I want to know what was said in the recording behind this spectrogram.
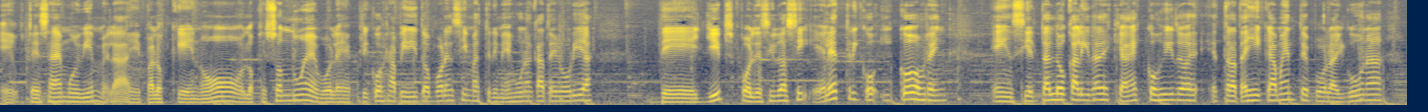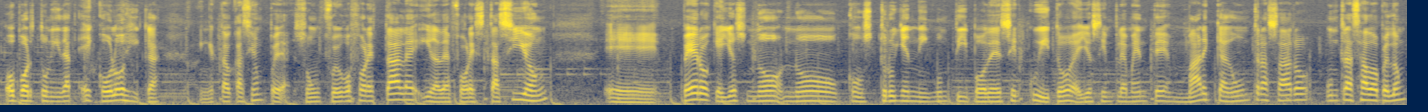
Eh, ustedes saben muy bien, ¿verdad? Y para los que no, los que son nuevos, les explico rapidito por encima. Stream es una categoría de jeeps, por decirlo así, eléctricos y corren en ciertas localidades que han escogido estratégicamente por alguna oportunidad ecológica. En esta ocasión, pues son fuegos forestales y la deforestación. Eh, pero que ellos no, no construyen ningún tipo de circuito. Ellos simplemente marcan un trazado, un trazado, perdón,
